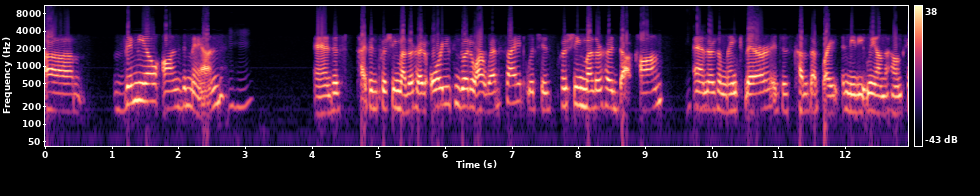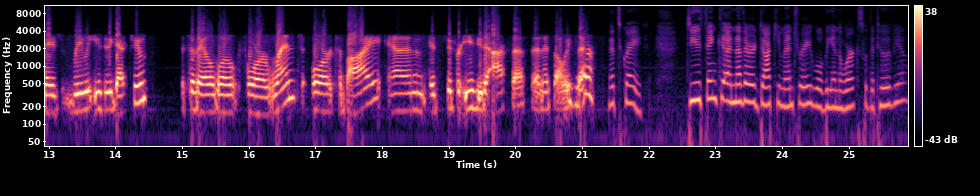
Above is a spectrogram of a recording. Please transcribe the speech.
um, Vimeo on demand, Mm-hmm. and just type in "Pushing Motherhood," or you can go to our website, which is pushingmotherhood.com, and there's a link there. It just comes up right immediately on the homepage. Really easy to get to. It's available for rent or to buy, and it's super easy to access, and it's always there. That's great. Do you think another documentary will be in the works with the two of you?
